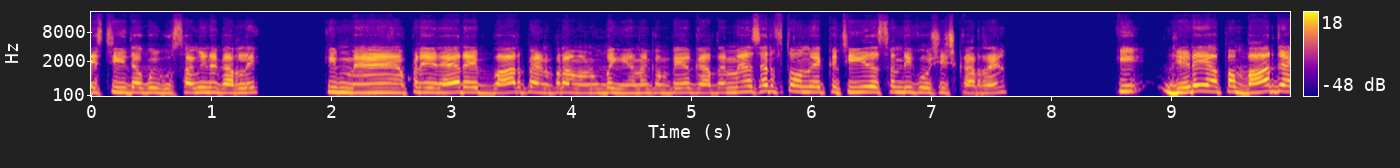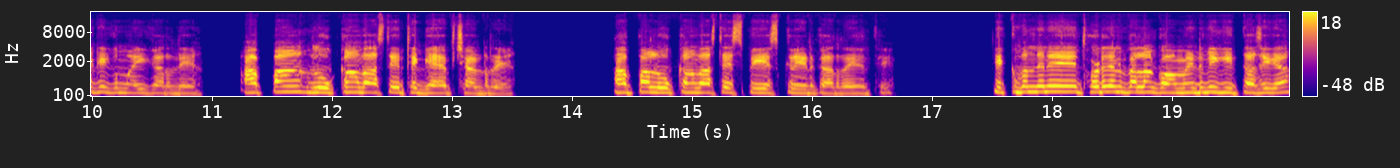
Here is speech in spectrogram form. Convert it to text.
ਇਸ ਚੀਜ਼ ਦਾ ਕੋਈ ਗੁੱਸਾ ਵੀ ਨਾ ਕਰ ਲੇ ਕਿ ਮੈਂ ਆਪਣੇ ਰਹਿ ਰਹੇ ਬਾਹਰ ਭੈਣ ਭਰਾਵਾਂ ਨੂੰ ਭਈਆਂ ਨਾਲ ਕੰਪੇਅਰ ਕਰਦਾ, ਮੈਂ ਸਿਰਫ ਤੁਹਾਨੂੰ ਇੱਕ ਚੀਜ਼ ਦੱਸਣ ਦੀ ਕੋਸ਼ਿਸ਼ ਕਰ ਰਿਹਾ ਕਿ ਜਿਹੜੇ ਆਪਾਂ ਬਾਹਰ ਜਾ ਕੇ ਕਮਾਈ ਕਰਦੇ ਆ ਆਪਾਂ ਲੋਕਾਂ ਵਾਸਤੇ ਇੱਥੇ ਗੈਪ ਛੱਡ ਰਹੇ ਆ ਆਪਾਂ ਲੋਕਾਂ ਵਾਸਤੇ ਸਪੇਸ ਕ੍ਰੀਏਟ ਕਰ ਰਹੇ ਹਾਂ ਇੱਥੇ। ਇੱਕ ਬੰਦੇ ਨੇ ਥੋੜੇ ਦਿਨ ਪਹਿਲਾਂ ਕਮੈਂਟ ਵੀ ਕੀਤਾ ਸੀਗਾ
